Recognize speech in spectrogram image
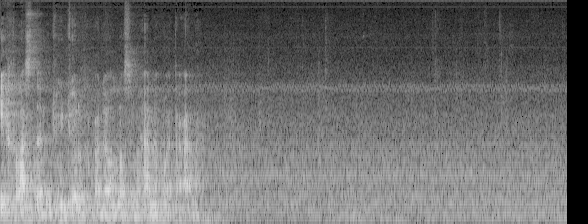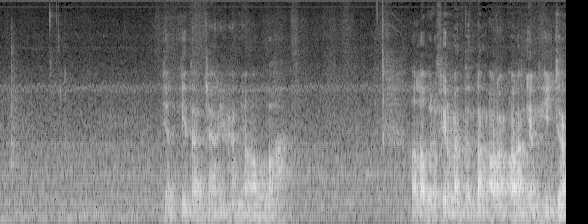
Ikhlas dan jujur kepada Allah Subhanahu wa taala. Yang kita cari hanya Allah. Allah berfirman tentang orang-orang yang hijrah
